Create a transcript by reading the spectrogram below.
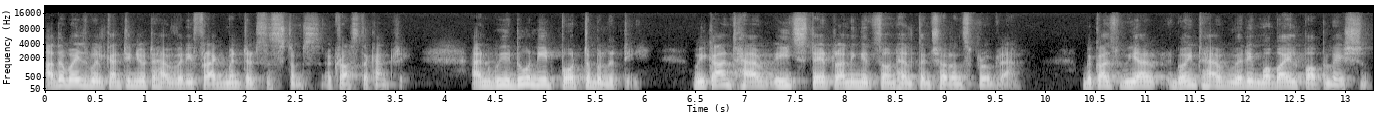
Otherwise, we'll continue to have very fragmented systems across the country. And we do need portability. We can't have each state running its own health insurance program because we are going to have very mobile population.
